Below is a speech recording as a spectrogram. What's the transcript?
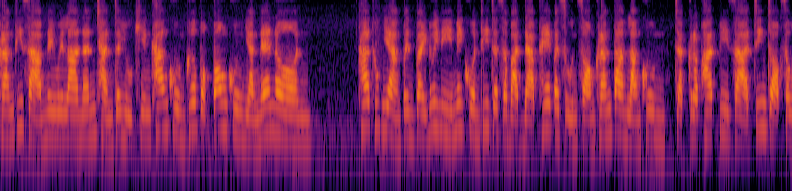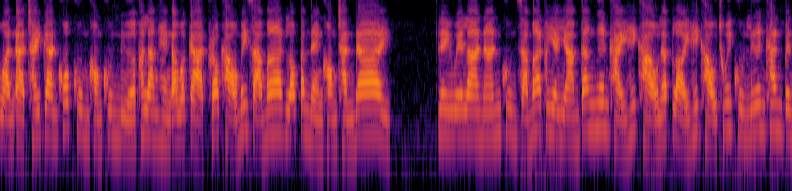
ครั้งที่สามในเวลานั้นฉันจะอยู่เคียงข้างคุณเพื่อปกป้องคุณอย่างแน่นอน ถ้าทุกอย่างเป็นไปด้วยดีไม่ควรที่จะสะบัดดาบเทพอสูรสองครั้งตามหลังคุณจักรพรรดิปีศาจจิ้งจอกสวรรค์อาจใช้การควบคุมของคุณเหนือพลังแห่งอวกาศ เพราะเขาไม่สามารถล็อกตำแหน่งของฉันได้ ในเวลานั้นคุณสามารถพยายามตั้งเงื่อนไขให้เขาและปล่อยให้เขาช่วยคุณเลื่อนขั้นเป็น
